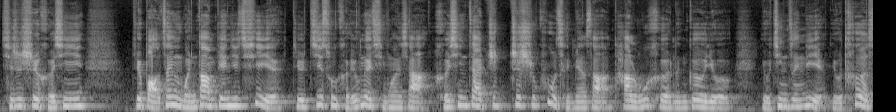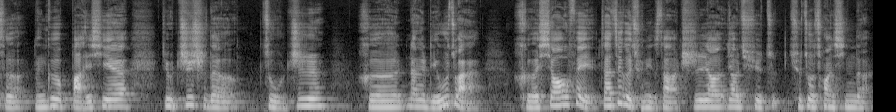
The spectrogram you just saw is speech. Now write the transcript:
其实是核心，就保证文档编辑器就基础可用的情况下，核心在知知识库层面上，它如何能够有有竞争力、有特色，能够把一些就知识的组织和那个流转。和消费在这个群体上是要要去做去做创新的，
